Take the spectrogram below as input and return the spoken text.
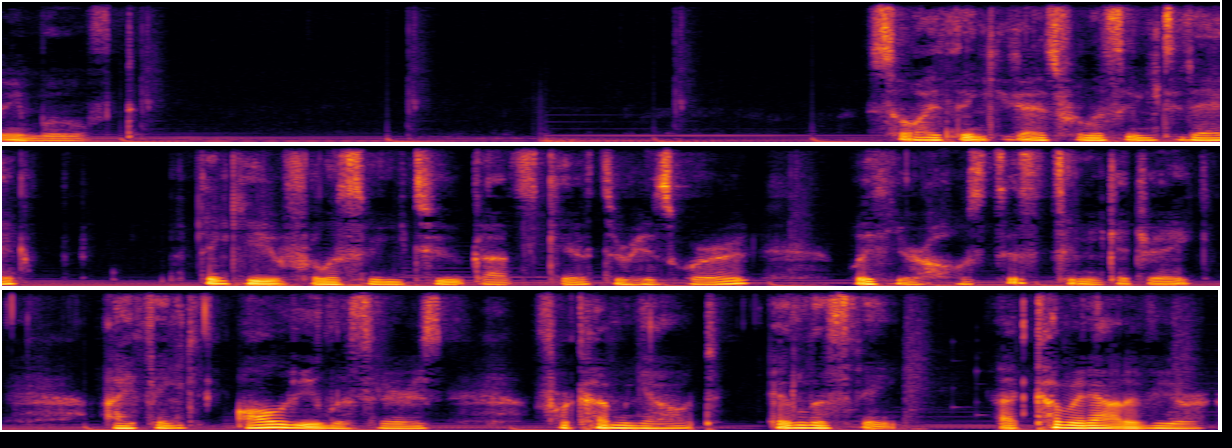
removed. So I thank you guys for listening today. Thank you for listening to God's gift through His Word with your hostess, Tanika Drake. I thank all of you listeners for coming out and listening, uh, coming out of your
